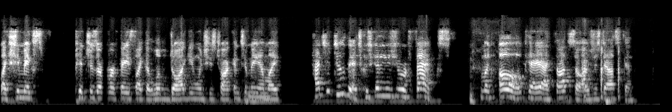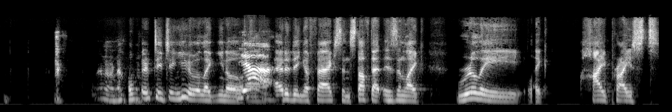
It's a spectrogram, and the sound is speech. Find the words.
Like she makes pictures of her face like a little doggy when she's talking to me. I'm Mhm. like how'd you do that? Because you got to use your effects. I'm like oh okay I thought so. I was just asking. I don't know. They're teaching you like you know Yeah. uh, editing effects and stuff that isn't like really like high priced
